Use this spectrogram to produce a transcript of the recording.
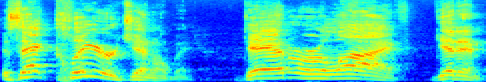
Is that clear, gentlemen? Dead or alive? Get him.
